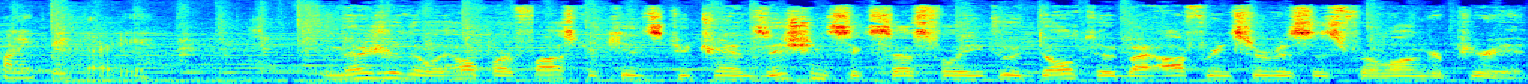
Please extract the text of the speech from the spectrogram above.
2330. A measure that will help our foster kids to transition successfully to adulthood by offering services for a longer period.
